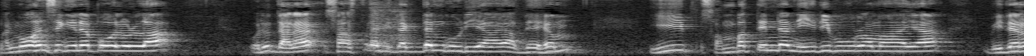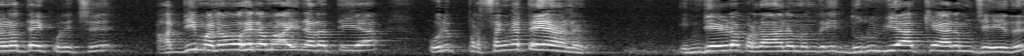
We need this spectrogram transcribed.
മൻമോഹൻ സിംഗിനെ പോലുള്ള ഒരു ധനശാസ്ത്ര വിദഗ്ധൻ കൂടിയായ അദ്ദേഹം ഈ സമ്പത്തിന്റെ നീതിപൂർവമായ വിതരണത്തെക്കുറിച്ച് അതിമനോഹരമായി നടത്തിയ ഒരു പ്രസംഗത്തെയാണ് ഇന്ത്യയുടെ പ്രധാനമന്ത്രി ദുർവ്യാഖ്യാനം ചെയ്ത്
